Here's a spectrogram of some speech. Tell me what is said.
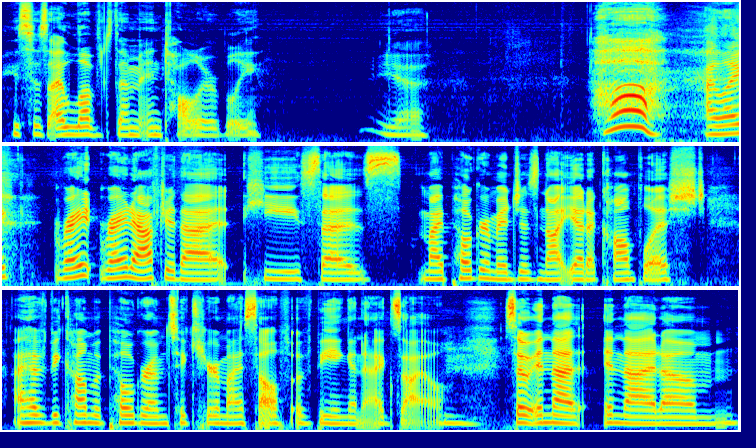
he says I loved them intolerably. Yeah. Ah, I like right right after that he says my pilgrimage is not yet accomplished. I have become a pilgrim to cure myself of being an exile. So in that in that um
